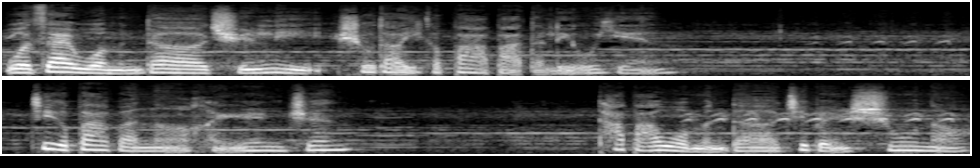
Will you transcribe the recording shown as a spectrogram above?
我在我们的群里收到一个爸爸的留言，这个爸爸呢很认真，他把我们的这本书呢，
